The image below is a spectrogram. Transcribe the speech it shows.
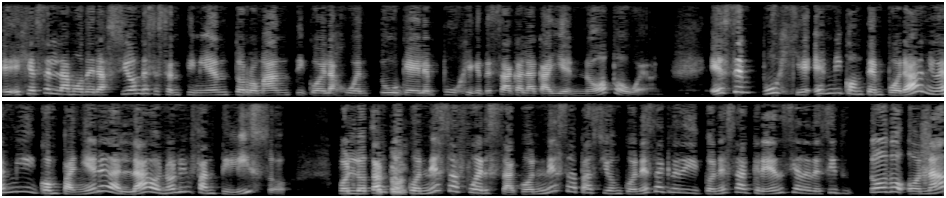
ejercen la moderación de ese sentimiento romántico de la juventud, que el empuje que te saca a la calle. No, pues weón. Ese empuje es mi contemporáneo, es mi compañero de al lado, no lo infantilizo. Por lo tanto, con esa fuerza, con esa pasión, con esa, con esa creencia de decir todo o nada,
